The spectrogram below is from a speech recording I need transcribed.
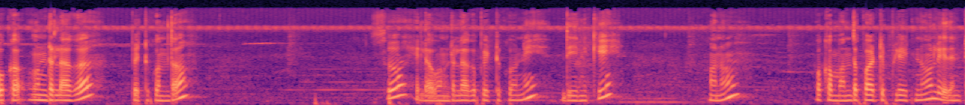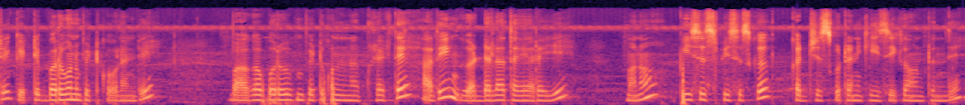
ఒక ఉండలాగా పెట్టుకుందాం. సో ఇలా ఉండలాగా పెట్టుకొని దీనికి మనం ఒక మందపాటి ప్లేట్ను లేదంటే గట్టి బరువును పెట్టుకోవాలండి. బాగా పొరుగు పెట్టుకున్నట్లయితే అది గడ్డలా తయారయ్యి మనం పీసెస్ పీసెస్గా కట్ చేసుకోవడానికి ఈజీగా ఉంటుంది.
